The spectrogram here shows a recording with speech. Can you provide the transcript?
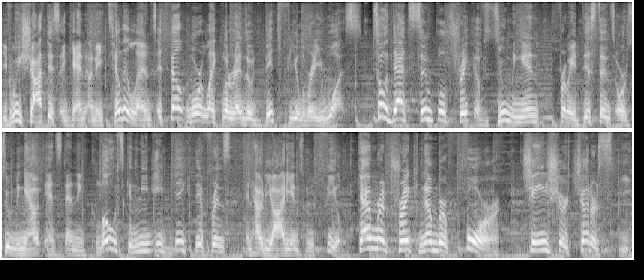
If we shot this again on a tele lens, it felt more like Lorenzo did feel where he was. So that simple trick of zooming in from a distance or zooming out and standing close can mean a big difference in how the audience will feel. Camera trick number 4. Change your shutter speed.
